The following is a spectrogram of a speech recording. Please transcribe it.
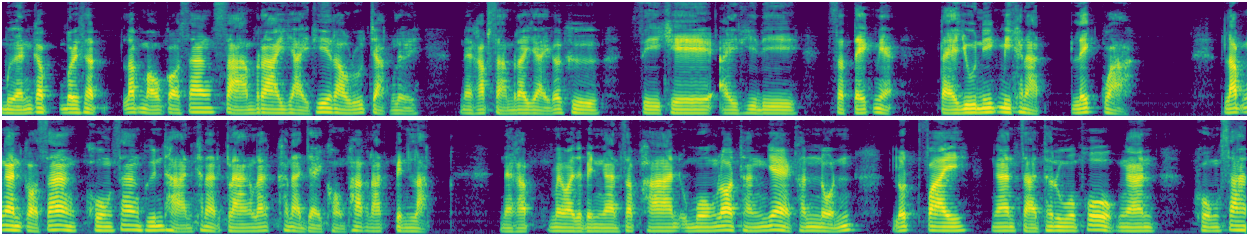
เหมือนกับบริษัทรับเหมาก่อสร้าง 3 รายใหญ่ที่เรารู้จักเลยนะครับ3รายใหญ่ก็คือ CK ITD s t e c เนี่ยแต่ Unique มีขนาดเล็กกว่า รับงานก่อสร้างโครงสร้างพื้นฐานขนาดกลางและขนาดใหญ่ของภาครัฐเป็นหลักนะครับ ไม่ว่าจะเป็นงานสะพาน อุโมงค์ลอดทางแยกถนน รถไฟ งานสาธารณูปโภค งานโครงสร้าง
